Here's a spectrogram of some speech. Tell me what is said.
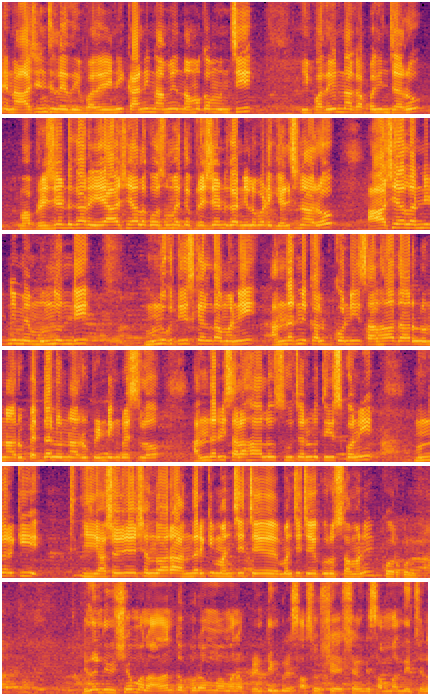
నేను ఆశించలేదు ఈ పదవిని కానీ నా మీద నమ్మకం ఉంచి ఈ పదవిని నాకు అప్పగించారు. మా ప్రెసిడెంట్ గారు ఏ ఆశయాల కోసం అయితే ప్రెసిడెంట్ గారు నిలబడి గెలిచినారో ఆ ఆశయాలన్నింటినీ మేము ముందుండి ముందుకు తీసుకెళ్తామని అందరినీ కలుపుకొని సలహాదారులు ఉన్నారు పెద్దలు ఉన్నారు ప్రింటింగ్ ప్రెస్లో. అందరి సలహాలు సూచనలు తీసుకొని ముందరికి ఈ అసోసియేషన్ ద్వారా అందరికీ మంచి చే మంచి చేకూరుస్తామని కోరుకుంటున్నాం. ఇలాంటి విషయం. మన అనంతపురం మన ప్రింటింగ్ ప్రెస్ అసోసియేషన్కి సంబంధించిన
